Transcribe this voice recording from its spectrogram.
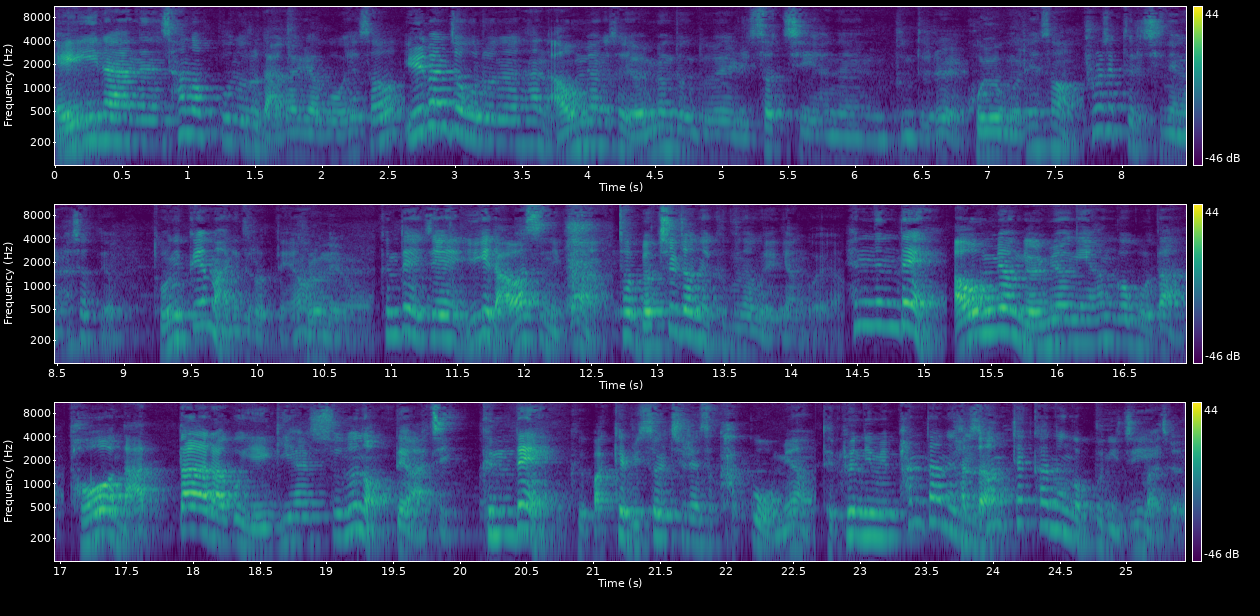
A라는 산업군으로 나가려고 해서 일반적으로는 한 9명에서 10명 정도의 리서치하는 분들을 고용을 해서 프로젝트를 진행을 하셨대요. 돈이 꽤 많이 들었대요. 그러네요. 근데 이제 이게 나왔으니까 저 며칠 전에 그분하고 얘기한 거예요. 했는데 9명, 10명 이 한 거보다 더 낫다라고 얘기할 수는 없대요, 아직. 근데 그 마켓 리서치를 해서 갖고 오면 대표님이 판단해서 판단. 선택하는 것 뿐이지 맞아요.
